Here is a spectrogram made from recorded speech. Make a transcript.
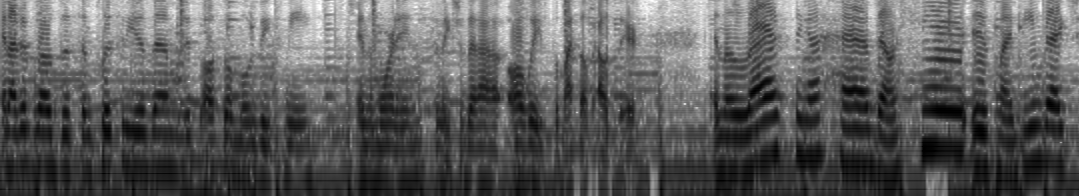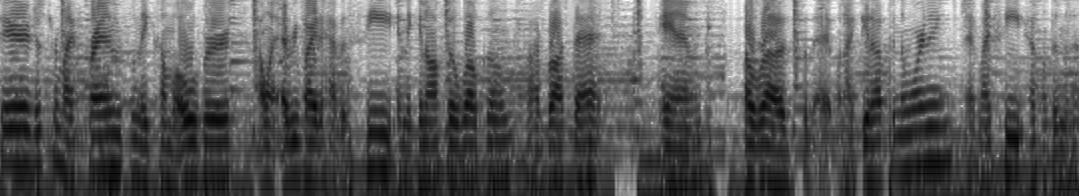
and I just love the simplicity of them. This also motivates me in the morning to make sure that I always put myself out there. And the last thing I have down here is my beanbag chair just for my friends when they come over. I want everybody to have a seat and they can all feel welcome. So I brought that and a rug so that when I get up in the morning that my feet have something to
